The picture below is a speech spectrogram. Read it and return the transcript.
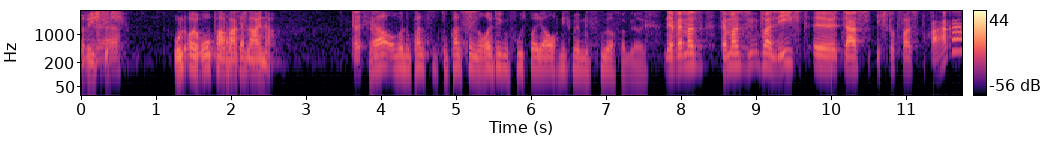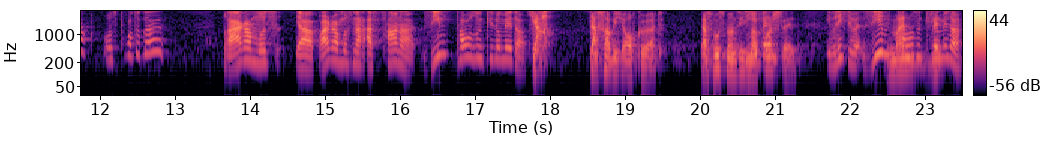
Richtig. Ja. Und Europa war ja- kleiner. Das Ja, aber du kannst, du kannst den heutigen Fußball ja auch nicht mehr mit früher vergleichen. Ja, wenn man, wenn man so überlegt, äh, dass, ich glaube, war es Braga aus Portugal? Braga muss, ja, Braga muss nach Astana. 7000 Kilometer. Ja, das habe ich auch gehört. Das muss man sich mal Sieben- vorstellen. Überlegt über meine, 7000 wenn- Kilometer.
